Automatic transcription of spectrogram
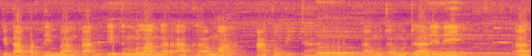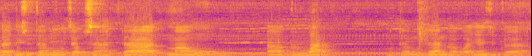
kita pertimbangkan itu melanggar agama atau tidak. Nah mudah-mudahan ini eh, tadi sudah mengucap syahadat mau eh, keluar. Mudah-mudahan bapaknya juga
